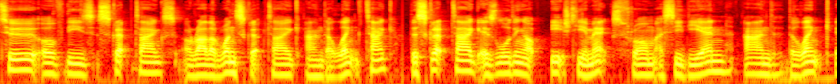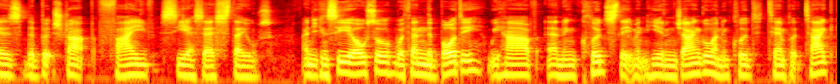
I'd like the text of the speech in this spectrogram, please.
two of these script tags or rather one script tag and a link tag. The script tag is loading up HTMX from a CDN and the link is the Bootstrap 5 CSS styles. And you can see also within the body, we have an include statement here in Django, an include template tag,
